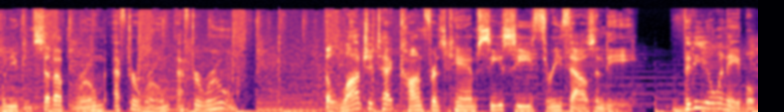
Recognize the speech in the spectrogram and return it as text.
when you can set up room after room after room? The Logitech Conference Cam CC3000E. Video enabled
